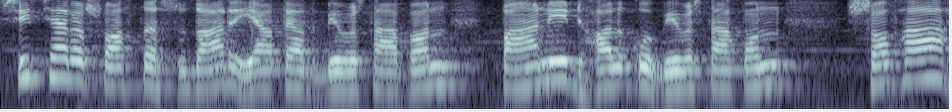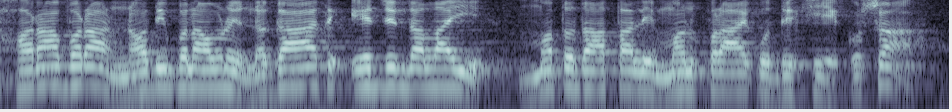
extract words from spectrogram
शिक्षा र स्वास्थ्य सुधार यातायात व्यवस्थापन पानी ढलको व्यवस्थापन सफा हराभरा नदी बनाउने लगायत एजेन्डालाई मतदाताले मन पराएको देखिएको छ।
